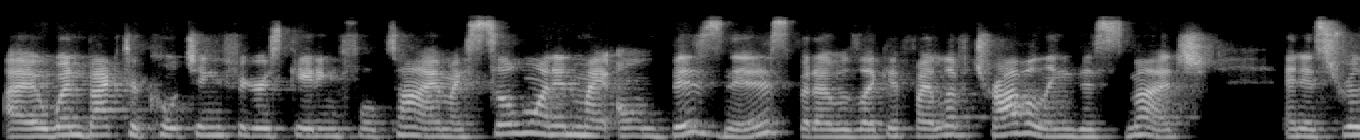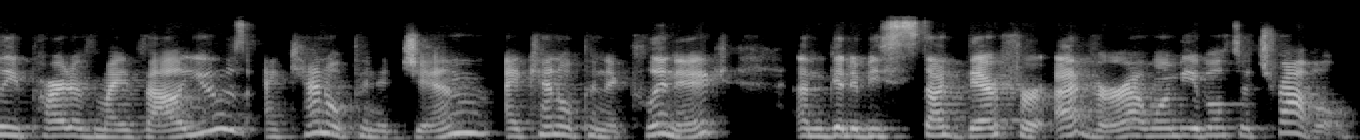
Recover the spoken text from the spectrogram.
I went back to coaching figure skating full time. I still wanted my own business, but I was like, if I love traveling this much, and it's really part of my values. I can't open a gym. I can't open a clinic. I'm going to be stuck there forever. I won't be able to travel.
